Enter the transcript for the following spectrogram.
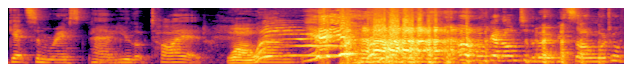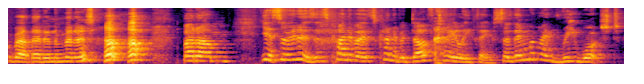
"Get some rest, Pam. You look tired." Wow, Um, yeah, yeah. oh, we'll get on to the movie song. We'll talk about that in a minute. but um, yeah, so it is. It's kind of a it's kind of a dovetaily thing. So then when I rewatched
